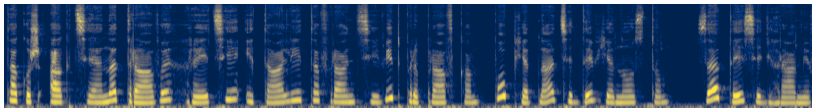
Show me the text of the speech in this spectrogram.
Також акція на трави Греції, Італії та Франції від приправка по 15,90 за 10 грамів.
